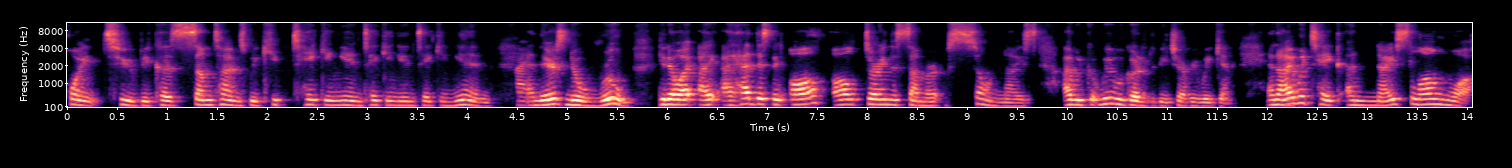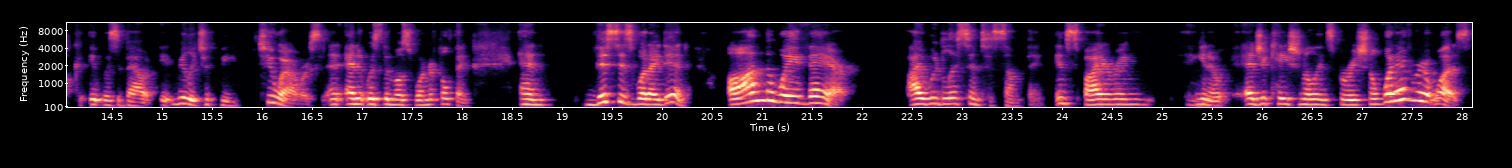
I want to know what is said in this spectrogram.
point too because sometimes we keep taking in taking in taking in and there's no room. You know I, I had this thing all all during the summer it was so nice. I would go we would go to the beach every weekend and i mm. would take a nice long walk. It was about it really took me two hours and, and it was the most wonderful thing. And this is what i did. On the way there i would listen to something inspiring you mm. know educational inspirational whatever it was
